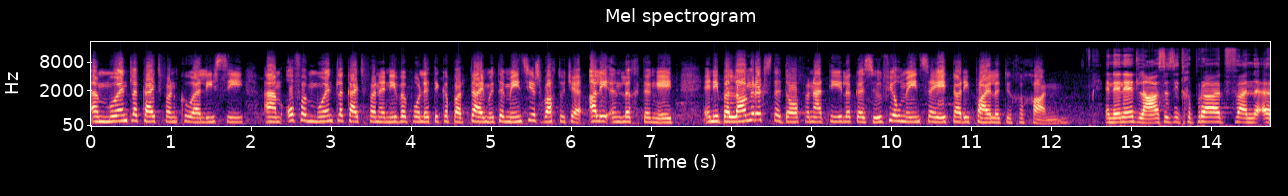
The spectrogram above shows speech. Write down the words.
'n moontlikheid van koalisie, um, of 'n moontlikheid van 'n nuwe politieke party. Moet 'n mens eers wag tot jy al die inligting het. En die belangrikste daarvan natuurlik is hoeveel mense het na die pilot toe gegaan. En dan net laas is dit gepraat van 'n uh,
